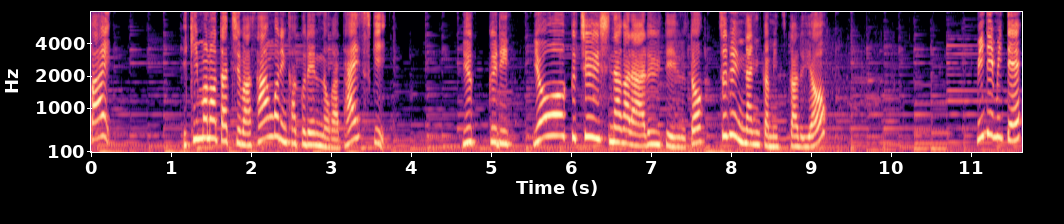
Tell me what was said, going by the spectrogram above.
ぱい。生き物たちはサンゴに隠れるのが大好き。ゆっくりよーく注意しながら歩いているとすぐに何か見つかるよ。見て見て、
